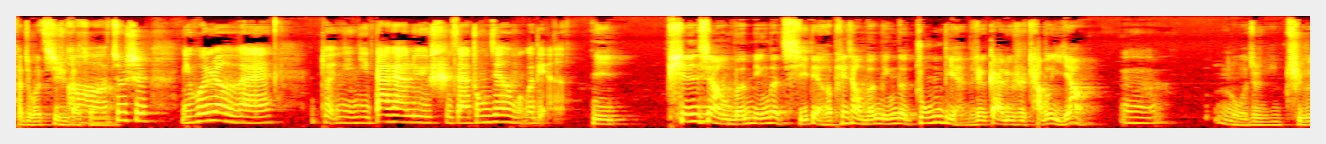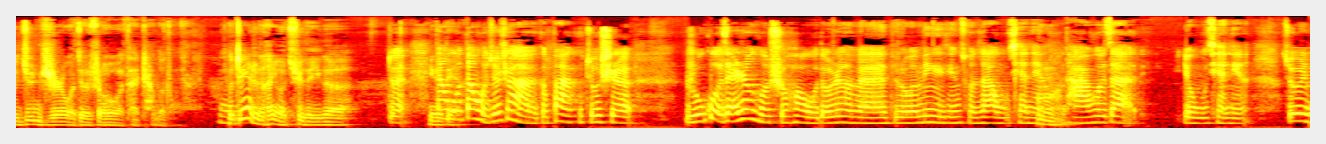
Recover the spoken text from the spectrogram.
它就会继续在存在，就是你会认为，对你，你大概率是在中间的某个点。你偏向文明的起点和偏向文明的终点的这个概率是差不多一样。嗯，那我就取个均值，我就说我在差不多中间。这也是个很有趣的一个。对，但我但我觉得这还有一个 bug，就是如果在任何时候我都认为，比如文明已经存在五千年了，它还会在。有五千年，就是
